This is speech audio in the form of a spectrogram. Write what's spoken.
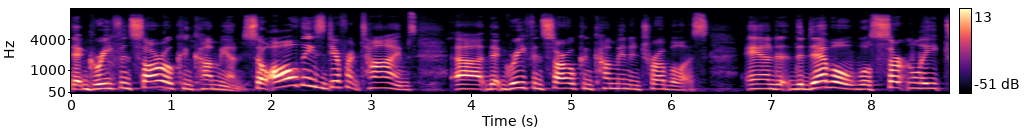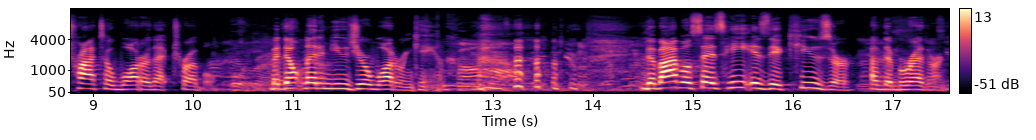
that grief and sorrow can come in. So all these different times uh, that grief and sorrow can come in and trouble us. And the devil will certainly try to water that trouble. But don't let him use your watering can. the Bible says he is the accuser of the brethren.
